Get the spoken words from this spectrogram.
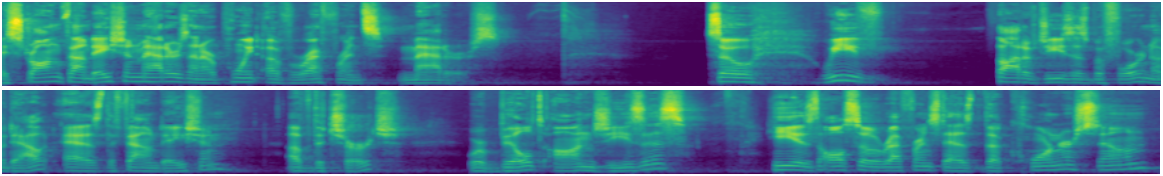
A strong foundation matters, and our point of reference matters. So, we've thought of Jesus before, no doubt, as the foundation of the church. We're built on Jesus. He is also referenced as the cornerstone.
